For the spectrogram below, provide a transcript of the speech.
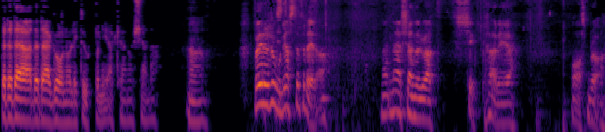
Det, det, där, det där går nog lite upp och ner kan jag nog känna. Ja. Vad är det roligaste för dig då? När, när känner du att shit, det här är asbra?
